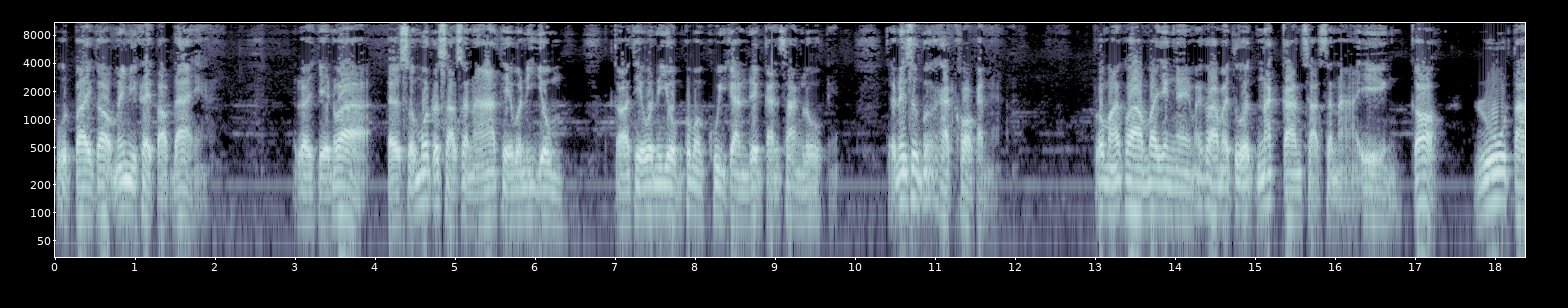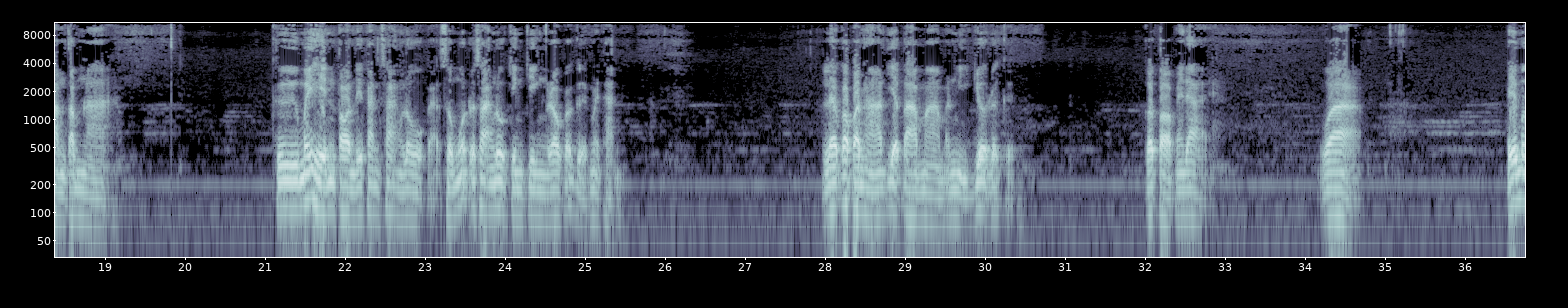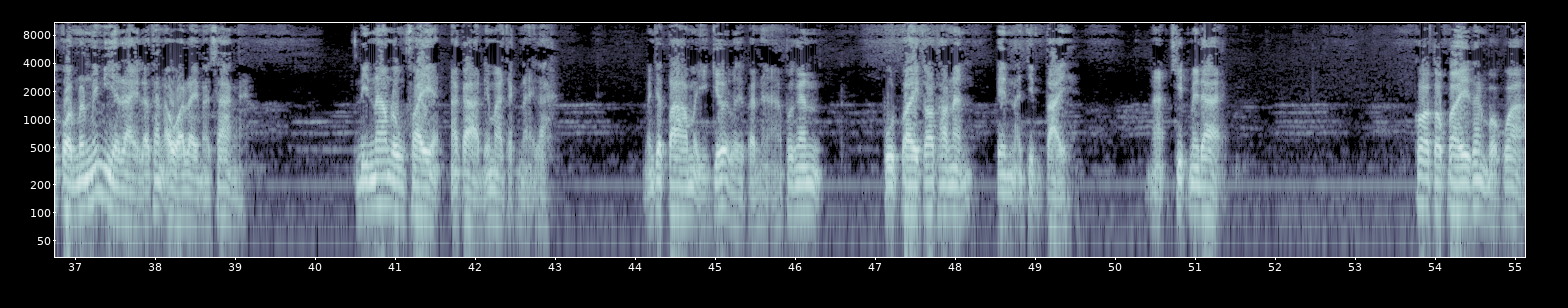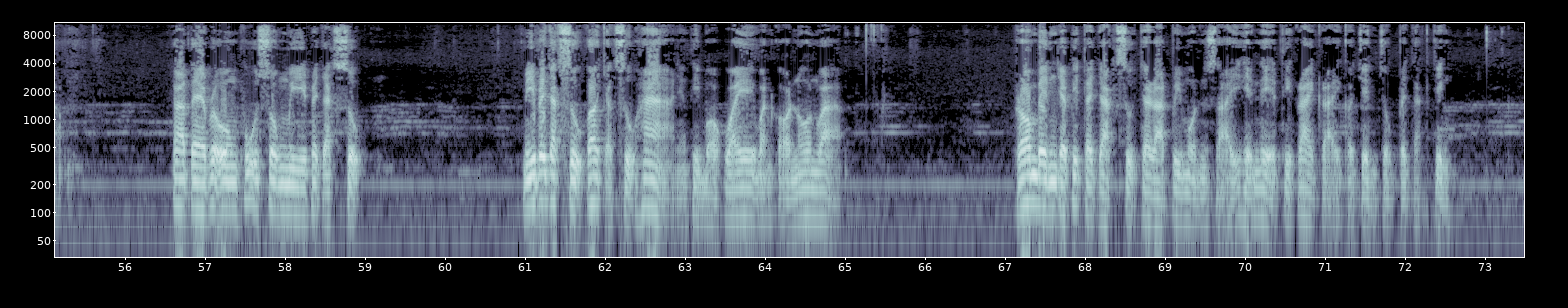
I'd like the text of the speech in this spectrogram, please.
พูดไปก็ไม่มีใครตอบได้ เราเห็นว่าสมมติศาสนาเทวนิยม ก็เทวนิยมก็มาคุยกันเรื่องการสร้างโลกเนี่ยแต่ในสุดมันก็ขาดข้อกันเพ ราะหมายความว่ายังไงหมายความว่าตัวนักการศาสนาเองก็รู้ตามตำนา คือไม่เห็นตอนที่ท่านสร้างโลกอะสมมติว่าสร้างโลกจริง ๆ เราก็เกิดไม่ทัน แล้วก็ปัญหาที่จะตามมามันมีเยอะเหลือเกิน ก็ตอบไม่ได้ ว่า เอ๊ะเมื่อก่อนมันไม่มีอะไร แล้วท่านเอาอะไรมาสร้างอะ ดินน้ำลมไฟอากาศนี่มาจากไหนล่ะ มันจะตามมาอีกเยอะเลยปัญหา เพราะงั้นพูดไปก็เท่านั้นเป็นอจินไตยนะคิดไม่ได้ก็ต่อไปท่านบอกว่าข้าแต่พระองค์ผู้ทรงมีพระจักสุมีพระจักสุก็จักสุห้าอย่างที่บอกไว้วันก่อนโน้นว่า พร้อมเบญจะพิตจักสุจรัตปริมลใสเห็นเหตุที่ใกล้ไกลก็เจนจบประจักษ์จริง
